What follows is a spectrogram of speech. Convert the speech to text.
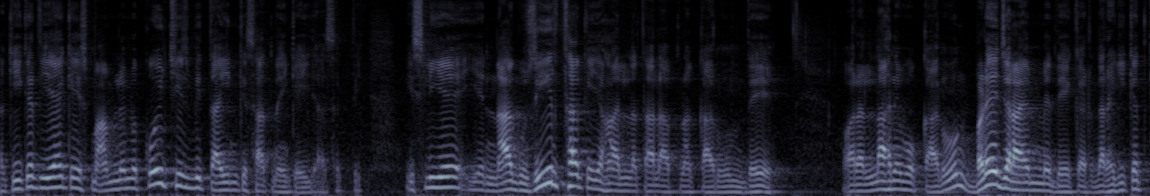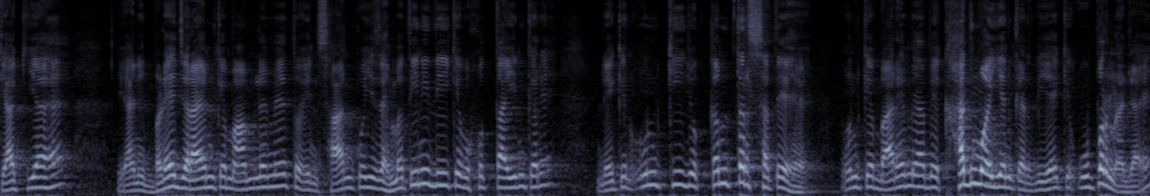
حقیقت یہ ہے کہ اس معاملے میں کوئی چیز بھی تعین کے ساتھ نہیں کہی جا سکتی۔ اس لیے یہ ناگزیر تھا کہ یہاں اللہ تعالیٰ اپنا قانون دے۔ اور اللہ نے وہ قانون بڑے جرائم میں دے کر، در حقیقت کیا کیا ہے؟ یعنی بڑے جرائم کے معاملے میں تو انسان کو یہ زحمت ہی نہیں دی کہ وہ خود تعین کرے۔ لیکن ان کی جو کم تر سطح ہیں ان کے بارے میں اب ایک حد معین کر دی ہے کہ اوپر نہ جائے،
